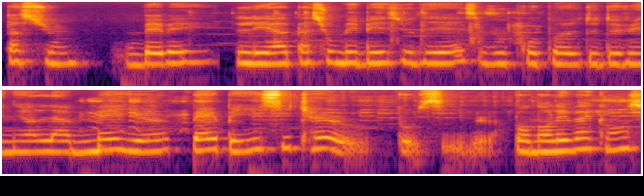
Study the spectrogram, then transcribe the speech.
passion, bébé. Léa, passion bébé sur DS vous propose de devenir la meilleure babysitter possible. Pendant les vacances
